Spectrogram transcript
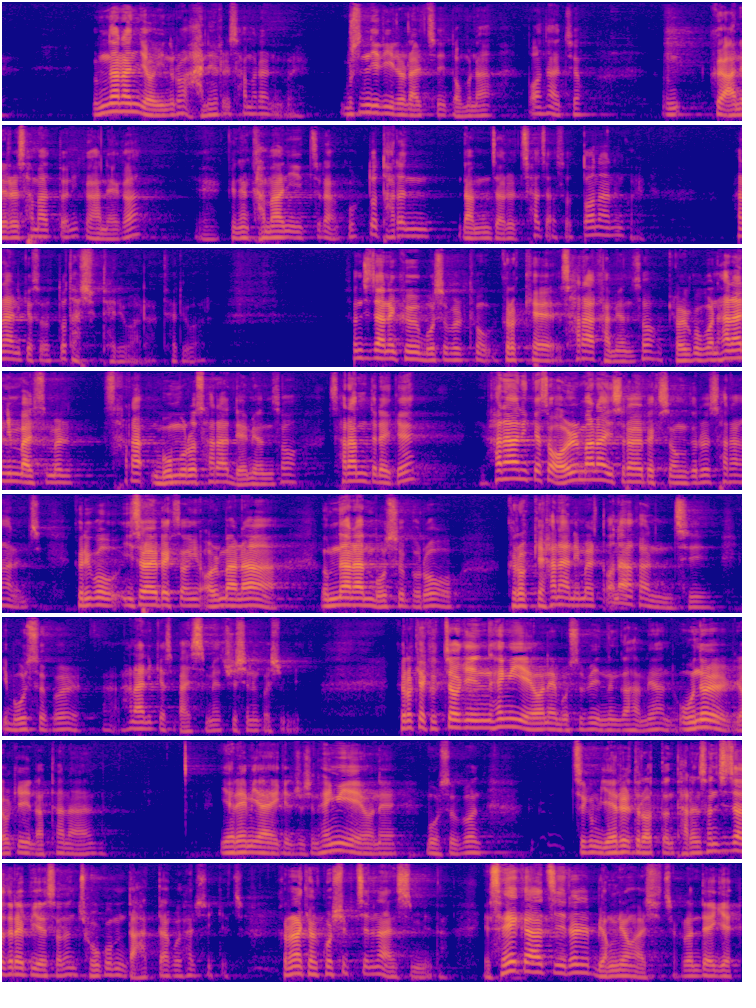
음란한 여인으로 아내를 삼으라는 거예요. 무슨 일이 일어날지 너무나 뻔하죠. 음, 그 아내를 삼았더니 그 아내가 예, 그냥 가만히 있질 않고 또 다른 남자를 찾아서 떠나는 거예요. 하나님께서 또 다시 데려와라, 데려와라. 선지자는 그 모습을 통 그렇게 살아가면서 결국은 하나님 말씀을 살아, 몸으로 살아내면서 사람들에게 하나님께서 얼마나 이스라엘 백성들을 사랑하는지, 그리고 이스라엘 백성이 얼마나 음란한 모습으로 그렇게 하나님을 떠나가는지 이 모습을 하나님께서 말씀해 주시는 것입니다. 그렇게 극적인 행위 예언의 모습이 있는가 하면 오늘 여기 나타난 예레미야에게 주신 행위 예언의 모습은 지금 예를 들었던 다른 선지자들에 비해서는 조금 낫다고 할 수 있겠죠. 그러나 결코 쉽지는 않습니다. 세 가지를 명령하시죠. 그런데 이게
